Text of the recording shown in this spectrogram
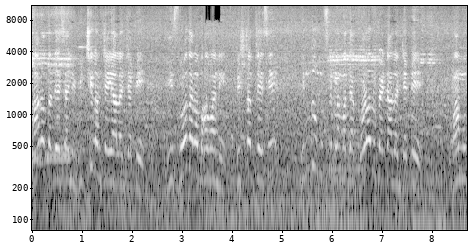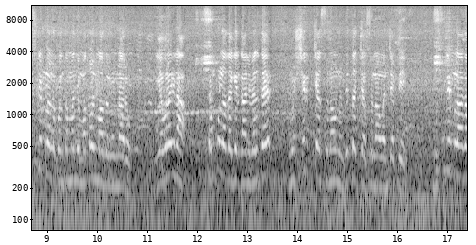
భారతదేశాన్ని విచ్ఛిన్నం చేయాలని చెప్పి ఈ సోదర భావాన్ని డిస్టర్బ్ చేసి హిందూ ముస్లింల మధ్య గొడవలు పెట్టాలని చెప్పి మా ముస్లింలలో కొంతమంది మతోన్మాదులు ఉన్నారు. ఎవరైనా టెంపుల్ల దగ్గర కానీ వెళ్తే నువ్వు షిర్క్ చేస్తున్నావు నువ్వు బిద్దత్ చేస్తున్నావు అని చెప్పి ముస్లిం లాగా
